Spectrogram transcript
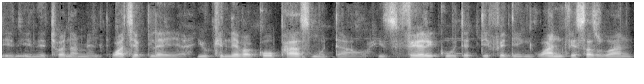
in, in the tournament. What a player! You can never go past Mudau. He's very good at defending one versus one.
